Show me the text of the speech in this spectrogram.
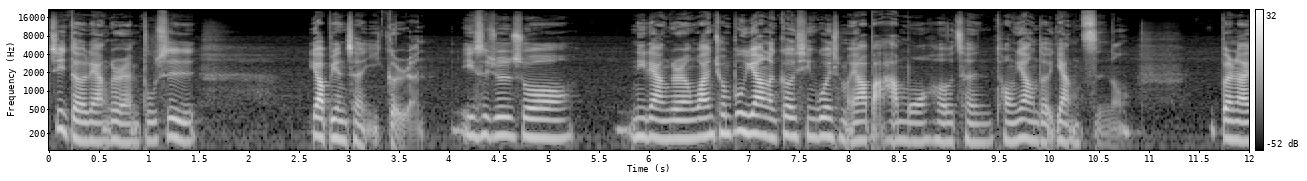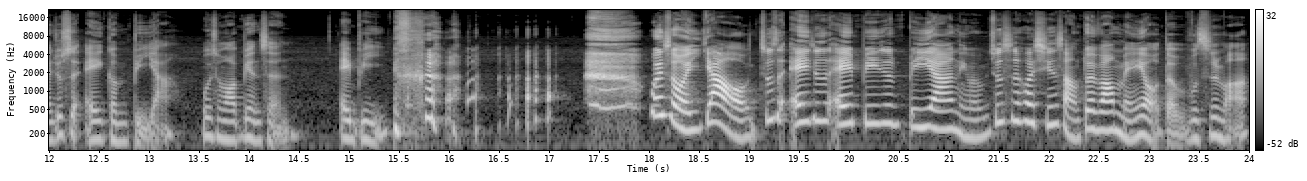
记得两个人不是要变成一个人，意思就是说，你两个人完全不一样的个性，为什么要把它磨合成同样的样子呢？本来就是 A 跟 B 呀。为什么要变成 A B？为什么要就是 A 就是 A，B 就是 B 啊？你们就是会欣赏对方没有的，不是吗？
